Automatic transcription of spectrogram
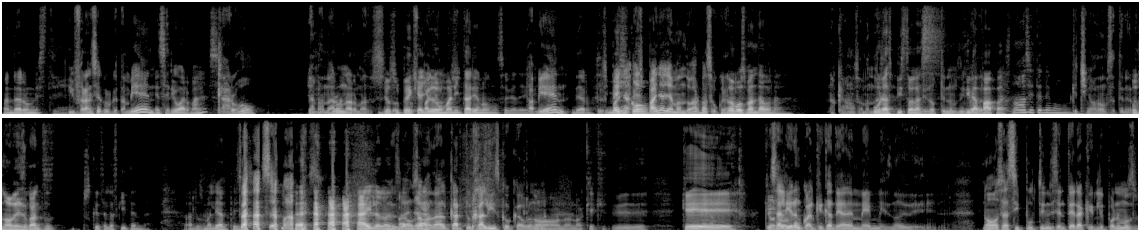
Mandaron este. Y Francia creo que también. ¿En serio armas? Claro. Ya mandaron armas. Yo los- supe los que ayuda humanitaria no, no sabía de. También. de armas. ¿Y España, México? España llamando armas a No Ucrania. hemos mandado nada. No, ¿qué vamos a mandar? Unas pistolas. No tenemos ni tirapapas. No, sí tenemos. ¿Qué chingados vamos a tener? Pues no ves cuántos. Pues que se las quiten a los maleantes. Se mames. y las Les vamos a mandar al cártel Jalisco, cabrón. ¿no? No, no, no. Que, que, eh, que, Que salieron cualquier cantidad de memes, ¿no? De- No, o sea, si Putin se entera que le ponemos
